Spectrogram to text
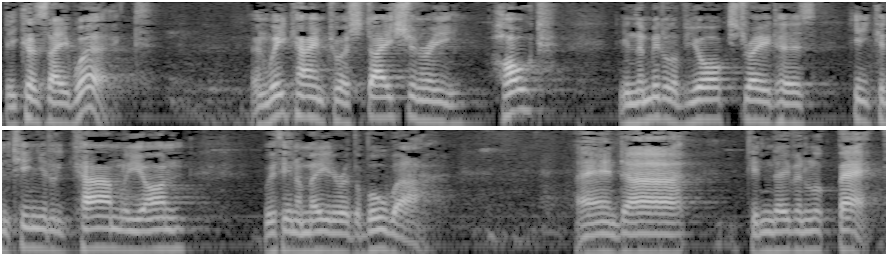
because they worked. And we came to a stationary halt in the middle of York Street as he continued calmly on within a metre of the bull bar. And uh, didn't even look back.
